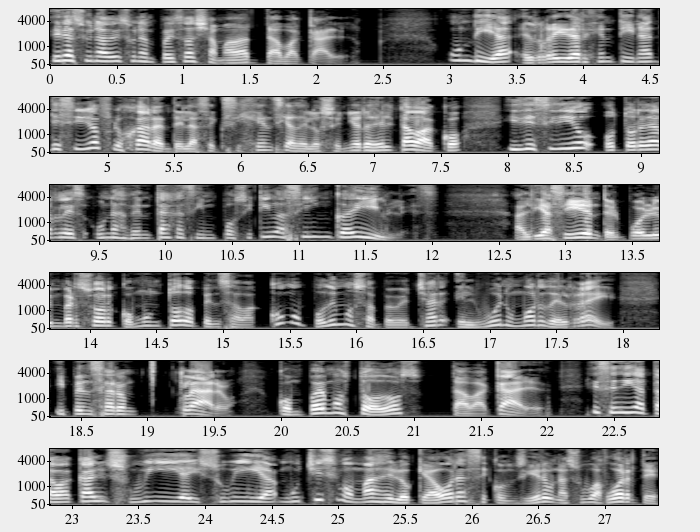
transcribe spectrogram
érase una vez una empresa llamada Tabacal. Un día el rey de Argentina decidió aflojar ante las exigencias de los señores del tabaco y decidió otorgarles unas ventajas impositivas increíbles. Al día siguiente el pueblo inversor común todo pensaba ¿cómo podemos aprovechar el buen humor del rey? Y pensaron claro, compremos todos Tabacal. Ese día Tabacal subía y subía muchísimo más de lo que ahora se considera una suba fuerte,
